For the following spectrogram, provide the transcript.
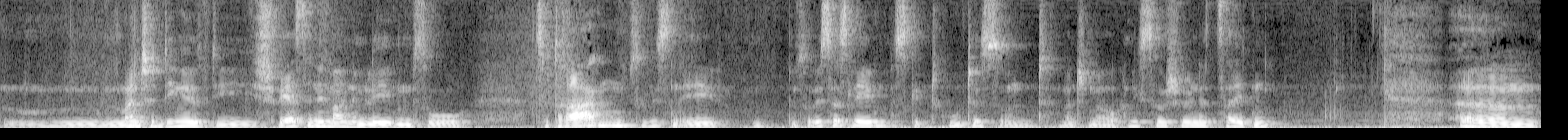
manche Dinge, die schwer sind in meinem Leben, so zu tragen, zu wissen, ey, so ist das Leben, es gibt Gutes und manchmal auch nicht so schöne Zeiten. Ähm,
